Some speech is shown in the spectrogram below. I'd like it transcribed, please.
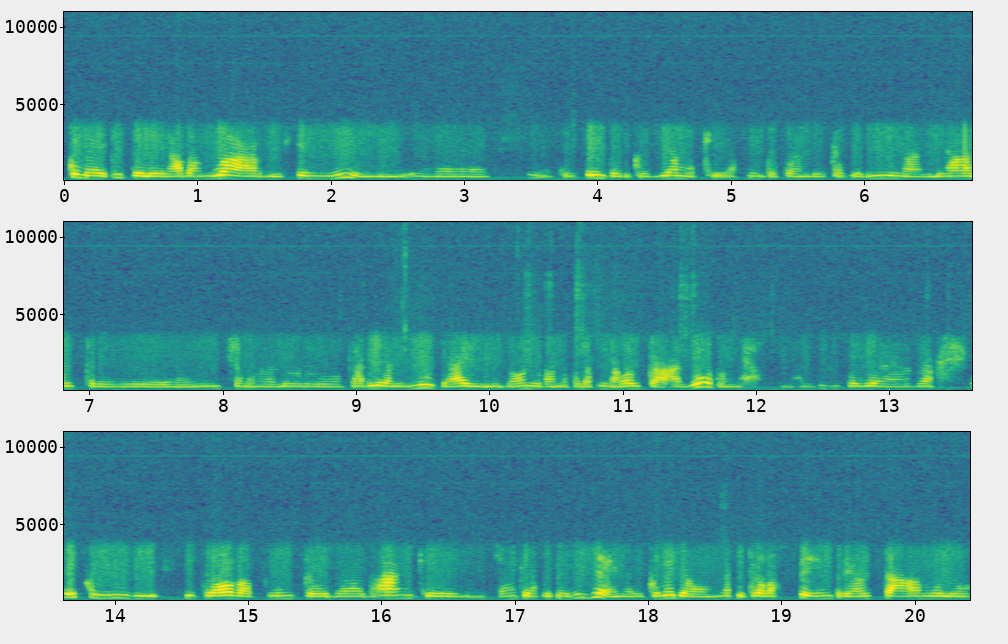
come tutte le avanguardie femminili. Eh, quel tempo ricordiamo che appunto quando Caterina e le altre iniziano la loro carriera nei musei, le donne vanno per la prima volta al voto nel dopoguerra e quindi si trova appunto da, da anche, c'è anche la questione di genere, come donna si trova sempre al tavolo,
